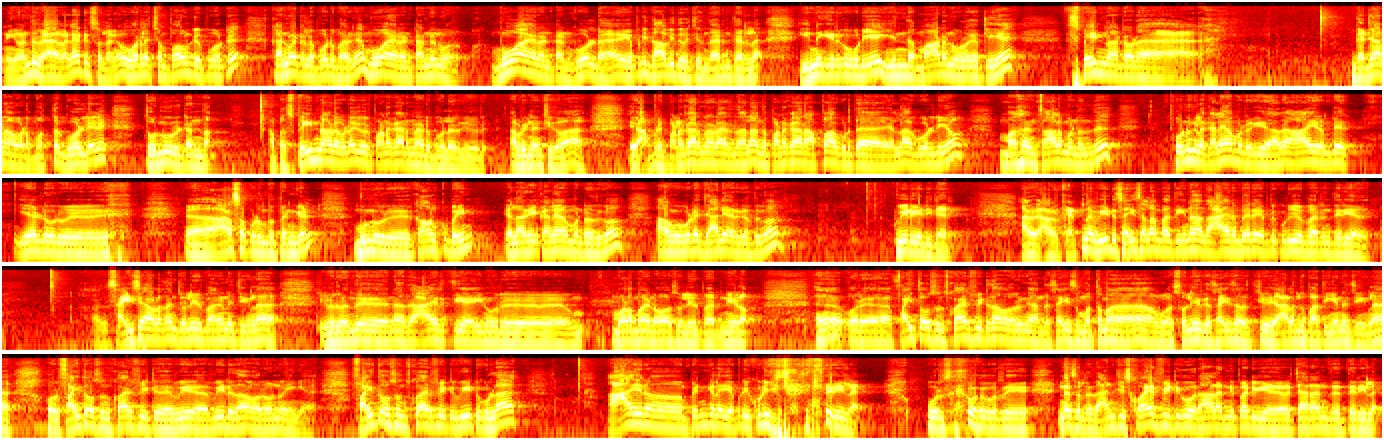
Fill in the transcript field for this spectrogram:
நீங்கள் வந்து வே விளையாட்டுக்கு சொல்லுங்கள் ஒரு லட்சம் பவுண்டு போட்டு கன்வெர்ட்டரில் போட்டு பாருங்கள் மூவாயிரம் டன்னுன்னு வரும். மூவாயிரம் டன் கோல்டை எப்படி தாவிது வச்சுருந்தாருன்னு தெரில இன்றைக்கி இருக்கக்கூடிய இந்த மாடர்ன் உலகத்திலேயே ஸ்பெயின் நாட்டோட கஜானாவோட மொத்த கோல்டே தொண்ணூறு டன் தான். அப்போ ஸ்பெயின் நாடை விட இவர் பணக்கார நாடு போல் இருக்கு இவர். அப்படின்னு நினச்சிக்கவா? அப்படி பணக்கார நாடாக இருந்தாலும் அந்த பணக்கார அப்பா கொடுத்த எல்லா கோல்டையும் மகன் சாலமன் வந்து பொண்ணுங்களை கல்யாணம் பண்ணுறதுக்கு அதாவது ஆயிரம் பேர் ஏழ்நூறு அரச குடும்ப பெண்கள் முந்நூறு கான்குபைன் எல்லாரையும் கல்யாணம் பண்ணுறதுக்கும் அவங்க கூட ஜாலியாக இருக்கிறதுக்கும் வீடு கட்டிட்டார். அது அவர் கட்டின வீடு சைஸ் எல்லாம் பார்த்தீங்கன்னா அந்த ஆயிரம் பேர் எப்படி குடி வைப்பாருன்னு தெரியாது. அது சைஸே அவ்வளோதான் சொல்லியிருப்பாங்கன்னு வச்சிங்களேன் இவர் வந்து என்ன அது ஆயிரத்தி ஐநூறு மூலமாக என்னவோ சொல்லியிருப்பார் நீளம். ஒரு ஃபைவ் தௌசண்ட் ஸ்கொயர் ஃபீட் தான் வருங்க அந்த சைஸ் மொத்தமாக அவங்க சொல்லியிருக்க சைஸை வச்சு அளந்து பார்த்தீங்கன்னு வச்சிங்களேன் ஒரு ஃபைவ் தௌசண்ட் ஸ்கொயர் ஃபீட்டு வீ வீடு தான் வரும்னு வைங்க. ஃபைவ் தௌசண்ட் ஸ்கொயர் ஃபீட் வீட்டுக்குள்ளே ஆயிரம் பெண்களை எப்படி குடியிருச்சாருன்னு தெரியல. ஒரு ஒரு என்ன சொல்கிறது அஞ்சு ஸ்கொயர் ஃபீட்டுக்கு ஒரு ஆளை நிப்பாட்டி வச்சாரான்னு தெரியல.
